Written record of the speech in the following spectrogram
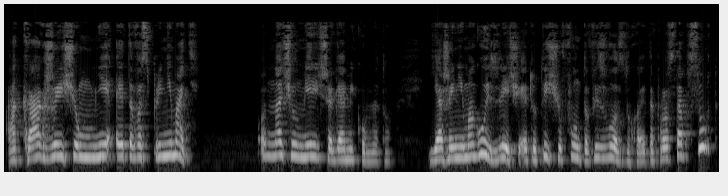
«А как же еще мне это воспринимать?» Он начал мерить шагами комнату. «Я же не могу извлечь эту тысячу фунтов из воздуха. Это просто абсурд!»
